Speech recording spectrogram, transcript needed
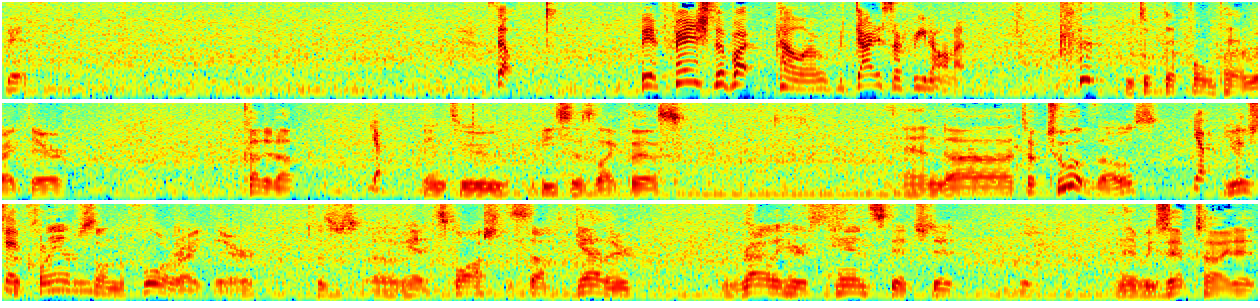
This. So, we have finished the butt pillow with dinosaur feet on it. We took that foam pad right there, cut it up Yep. into pieces like this, and uh, took two of those. Yep. Used the clamps three. on the floor right there because uh, we had to squash the stuff together. And Riley here's hand stitched it. Yeah. and then we zip tied it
